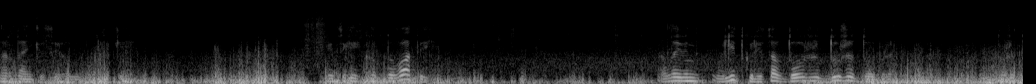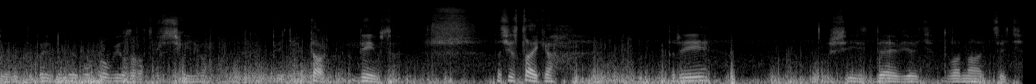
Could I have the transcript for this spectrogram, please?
Гарненький цей голубок такий. Він такий крупноватий, але він влітку літав дуже, дуже добре. Дуже добре. Тепер я думаю, попробую зараз трошечки його підняти. Так, дивимося. Значить, стайка 3, 6, 9, 12.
